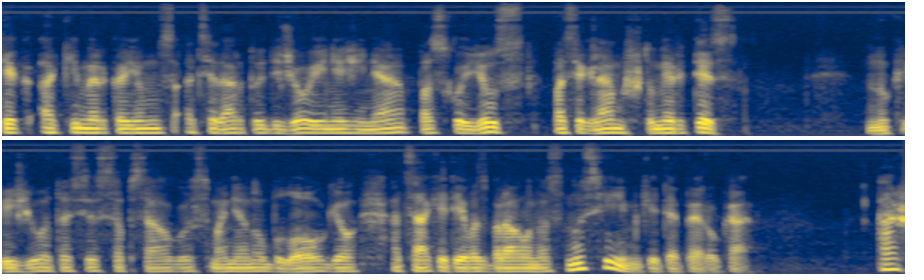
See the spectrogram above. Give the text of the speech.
Tik akimirka jums atsivertų didžioji nežinia, paskui jūs pasiglemštų mirtis. Nukryžiuotasis apsaugos mane nuo blogio, atsakė tėvas Braunas, nusiimkite peruką. Aš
